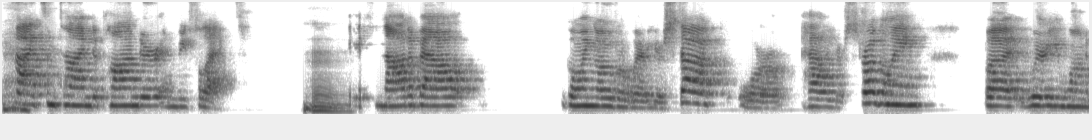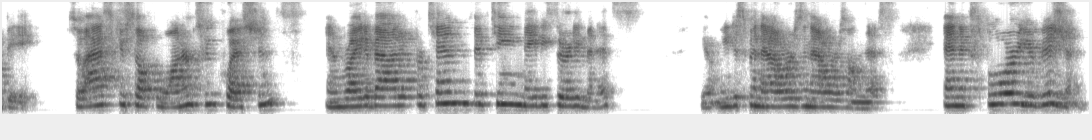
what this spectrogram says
Aside some time to ponder and reflect. Mm. It's not about going over where you're stuck or how you're struggling, but where you want to be. So ask yourself one or two questions and write about it for 10, 15, maybe 30 minutes. You don't need to spend hours and hours on this. And explore your vision.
